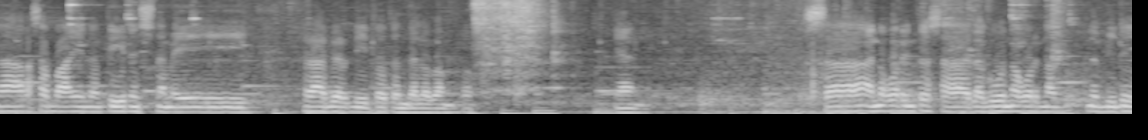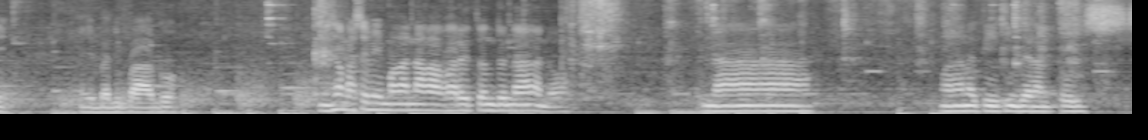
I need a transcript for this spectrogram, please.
na kasabayan ng T-range na may rubber dito, itong dalawang to. Yan. Sa ano ko rin to, sa Laguna ko rin nab- nabili. May balibago. Minsan kasi may mga nakakariton doon na ano, na mga nagtitinda ng tools.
